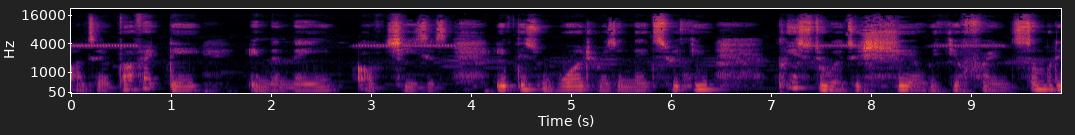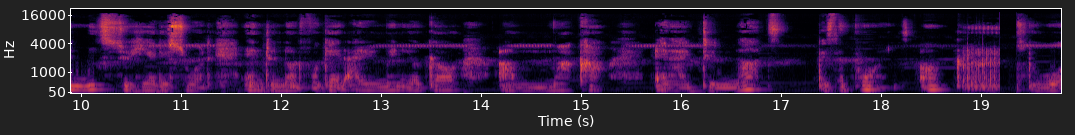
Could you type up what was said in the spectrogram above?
until a perfect day, in the name of Jesus. If this word resonates with you, please do it to share with your friends. Somebody needs to hear this word. And do not forget, I remain your girl, Amaka, and I do not or the word.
